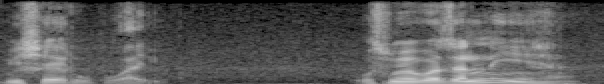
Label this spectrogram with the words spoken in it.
विषय रूप वायु। उसमें वज़न नहीं है।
